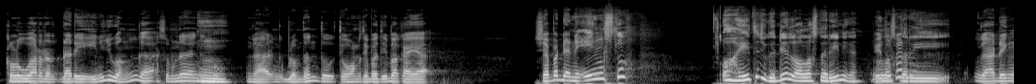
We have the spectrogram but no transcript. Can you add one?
keluar dar- dari ini juga enggak sebenarnya Hmm. nggak nggak belum tentu. Tiba-tiba kayak siapa Danny Ings tuh Oh itu juga dia lolos dari ini kan? Itu Lolos kan dari nggak ada yang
